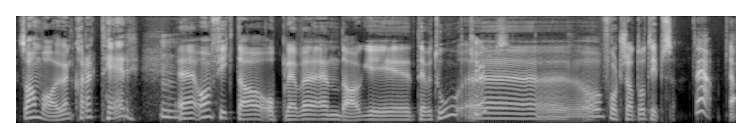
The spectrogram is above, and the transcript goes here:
Så han var jo en karakter. Mm. Eh, og han fikk da oppleve en dag i TV 2, Kult. og fortsatte å tipse. Ja. Ja.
